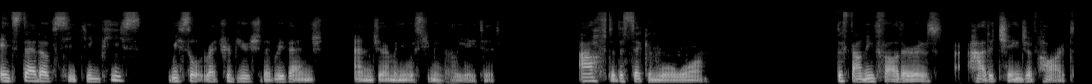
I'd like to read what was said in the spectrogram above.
instead of seeking peace, we sought retribution and revenge, and Germany was humiliated. After the Second World War, the founding fathers had a change of heart,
